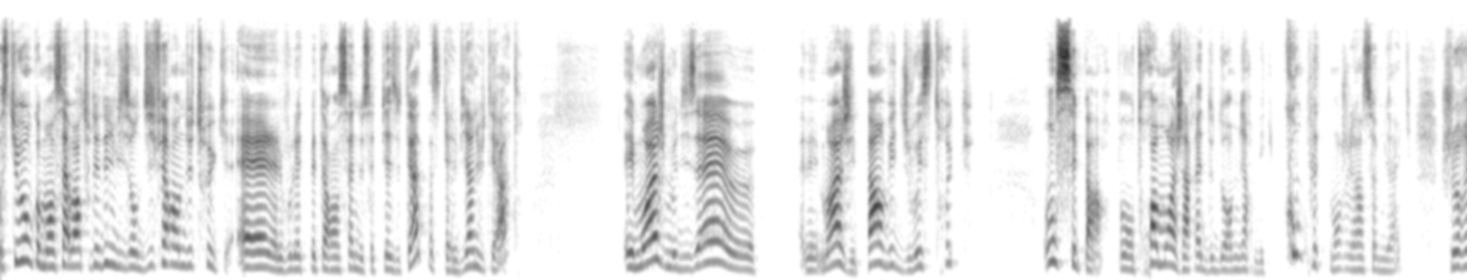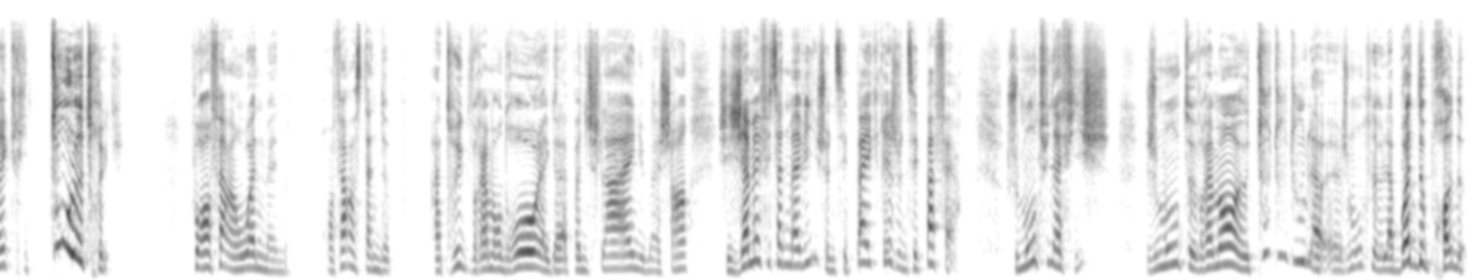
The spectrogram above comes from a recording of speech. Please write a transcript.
Si tu veux, on commençait à avoir toutes les deux une vision différente du truc. Elle, elle voulait être metteur en scène de cette pièce de théâtre parce qu'elle vient du théâtre. Et moi, je me disais, euh, mais moi, j'ai pas envie de jouer ce truc. On se sépare. Pendant trois mois, j'arrête de dormir, mais complètement, je suis insomniaque. Je réécris tout le truc pour en faire un one-man, pour en faire un stand-up un truc vraiment drôle avec de la punchline, du machin. J'ai jamais fait ça de ma vie. Je ne sais pas écrire, je ne sais pas faire. Je monte une affiche, je monte vraiment tout, tout, tout. je monte la boîte de prod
